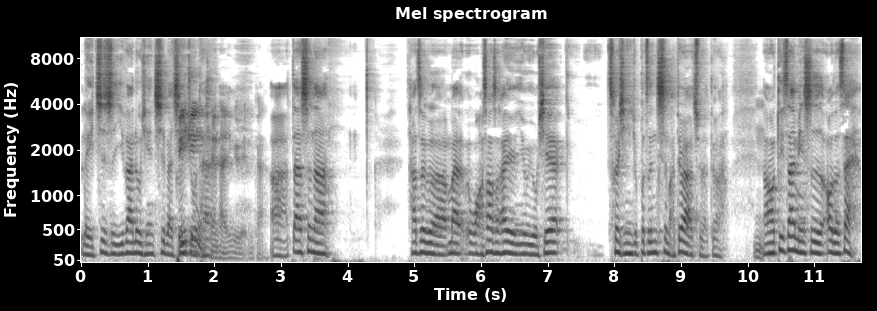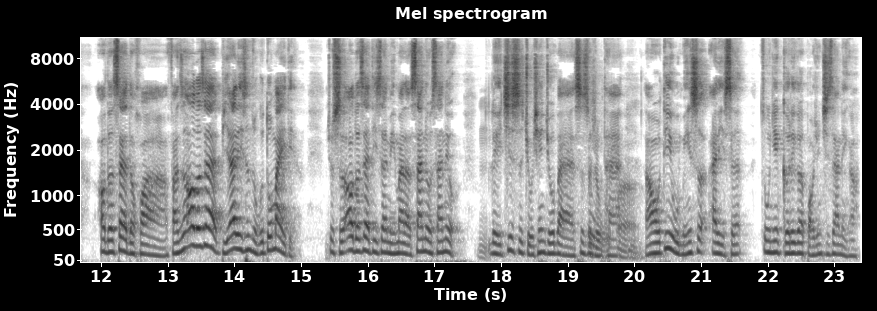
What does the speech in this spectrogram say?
累计是一万六千七百七十九台千台一个月，你看。啊。但是呢，它这个卖网上是还有有有些车型就不争气嘛，掉下去了，对吧？然后第三名是奥德赛，奥德赛的话，反正奥德赛比爱丽绅总归多卖一点，就是奥德赛第三名卖了三六三六，累计是九千九百四十五台，嗯。然后第五名是爱丽绅，中间隔了一个宝骏七三零啊，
